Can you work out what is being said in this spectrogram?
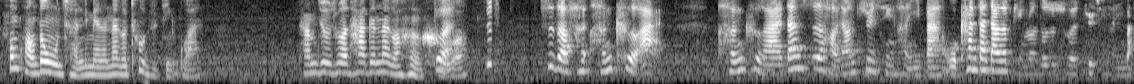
《疯狂动物城》里面的那个兔子警官，他们就说她跟那个很合，就是是的，很很可爱，很可爱，但是好像剧情很一般。我看大家的评论都是说剧情很一般。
